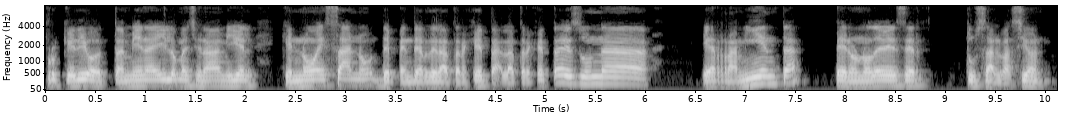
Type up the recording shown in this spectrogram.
porque digo, también ahí lo mencionaba Miguel, que no es sano depender de la tarjeta. La tarjeta es una herramienta, pero no debe ser tu salvación.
